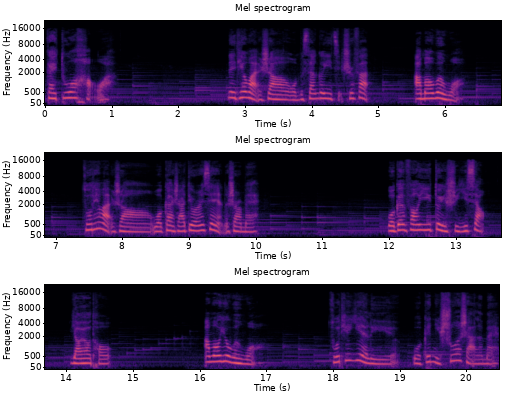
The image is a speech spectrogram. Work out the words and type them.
该多好啊！那天晚上，我们三个一起吃饭，阿猫问我。昨天晚上我干啥丢人现眼的事儿没？我跟方一对视一笑，摇摇头。阿猫又问我：“昨天夜里我跟你说啥了没？”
